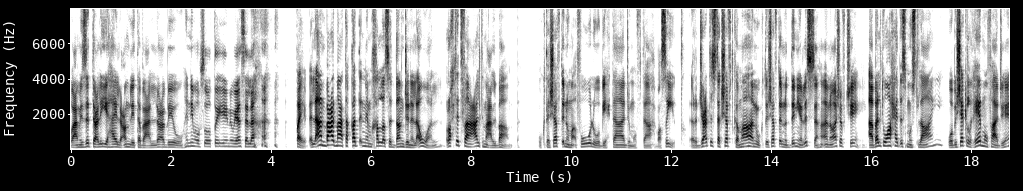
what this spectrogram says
وعم يزتوا علي هاي العملة تبع اللعبة وهني مبسوطين ويا سلام. طيب الآن بعد ما اعتقدت إني مخلص ال dungeon الأول رحت تفاعلت مع الباب. واكتشفت إنه مقفول وبيحتاج مفتاح بسيط. رجعت استكشفت كمان واكتشفت إنه الدنيا لسه أنا ما شفت شيء. قابلت واحد اسمه سلاي وبشكل غير مفاجئ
